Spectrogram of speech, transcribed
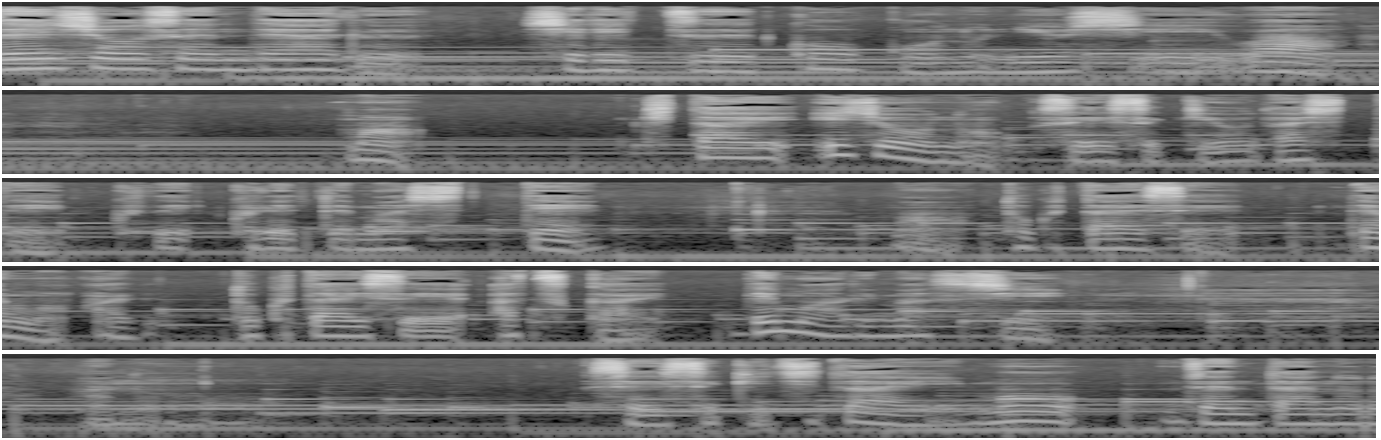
前哨戦である私立高校の入試はまあ期待以上の成績を出してくれてまして、まあ、特待生でもあり特待生扱いでもありますしあの成績自体も全体の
